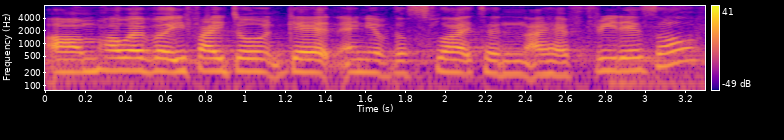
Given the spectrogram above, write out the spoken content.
Um, however, if I don't get any of those flights and I have three days off,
